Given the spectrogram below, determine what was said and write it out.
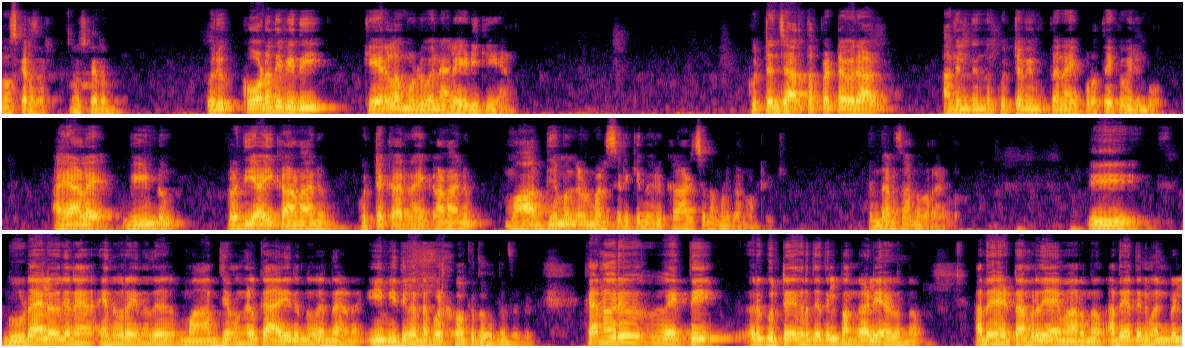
നമസ്കാരം സർ. നമസ്കാരം. ഒരു കോടതി വിധി കേരളം മുഴുവൻ അലയടിക്കുകയാണ്. കുറ്റം ചാർത്തപ്പെട്ട ഒരാൾ അതിൽ നിന്നും കുറ്റവിമുക്തനായി പുറത്തേക്ക് വരുമ്പോൾ അയാളെ വീണ്ടും പ്രതിയായി കാണാനും കുറ്റക്കാരനായി കാണാനും മാധ്യമങ്ങൾ മത്സരിക്കുന്ന ഒരു കാഴ്ച നമ്മൾ കണ്ടുകൊണ്ടിരിക്കും. എന്താണ് സാറിന് പറയാനുള്ളത്? ഈ ഗൂഢാലോചന എന്ന് പറയുന്നത് മാധ്യമങ്ങൾക്കായിരുന്നു എന്നാണ് ഈ വിധി വന്നപ്പോൾ നമുക്ക് തോന്നുന്നത്. കാരണം ഒരു വ്യക്തി ഒരു കുറ്റകൃത്യത്തിൽ പങ്കാളിയാകുന്നു. അദ്ദേഹം എട്ടാം പ്രതിയായി മാറുന്നു. അദ്ദേഹത്തിന് മുൻപിൽ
